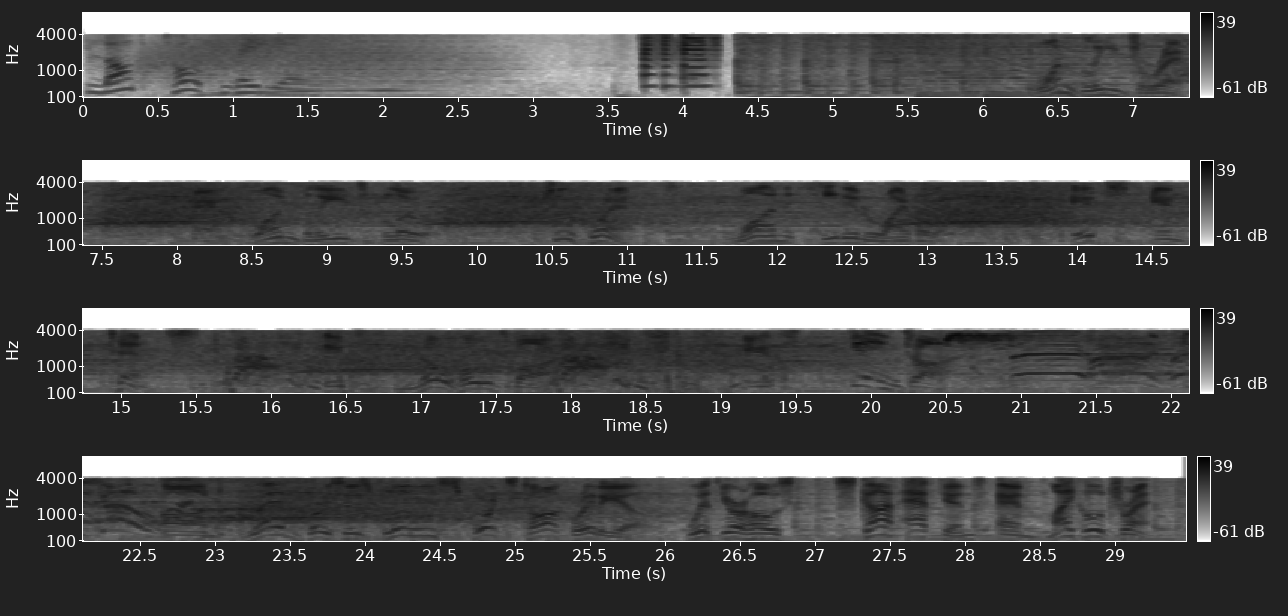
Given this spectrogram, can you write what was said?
Blog Talk Radio. One bleeds red and one bleeds blue. Two friends, one heated rivalry. It's intense. It's no holds barred. It's game time. Let's go! On Red versus Blue Sports Talk Radio with your hosts Scott Atkins and Michael Trent.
